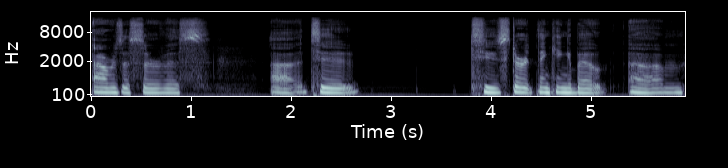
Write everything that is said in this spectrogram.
hours of service uh, to to start thinking about um,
